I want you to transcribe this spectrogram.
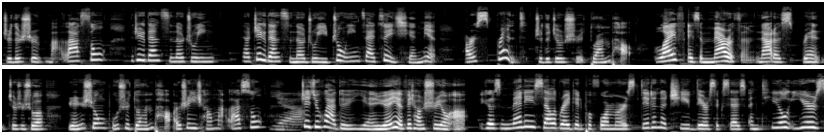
指的是马拉松，那这个单词呢，注音，那这个单词呢，注意重音在最前面，而 sprint 指的就是短跑。Life is a marathon, not a sprint，就是说人生不是短跑，而是一场马拉松。Yeah. 这句话对于演员也非常适用啊，because many celebrated performers didn't achieve their success until years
